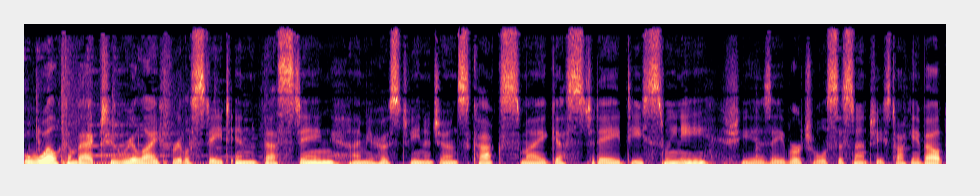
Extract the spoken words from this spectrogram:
Welcome back to Real Life Real Estate Investing. I'm your host, Vena Jones Cox. My guest today, Dee Sweeney. She is a virtual assistant. She's talking about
